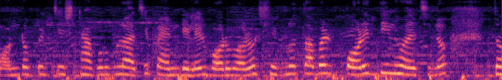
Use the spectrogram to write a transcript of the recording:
মণ্ডপের যে ঠাকুরগুলো আছে, প্যান্ডেলের বড় বড়, সেগুলো তো আবার পরের দিন হয়েছিল। তো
